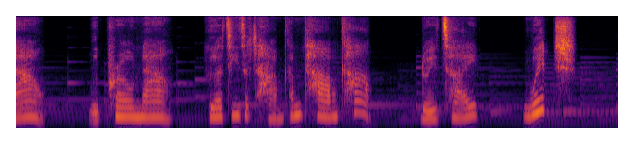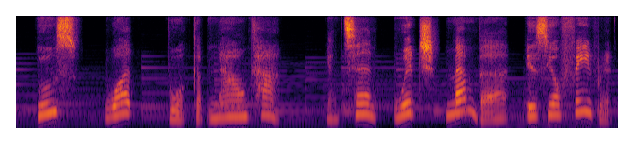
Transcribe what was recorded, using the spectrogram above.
noun หรือ pronoun พื่อที่จะถามคำถามค่ะ โดยใช้ which whose what บวกกับ noun ค่ะ อย่างเช่น which member is your favorite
